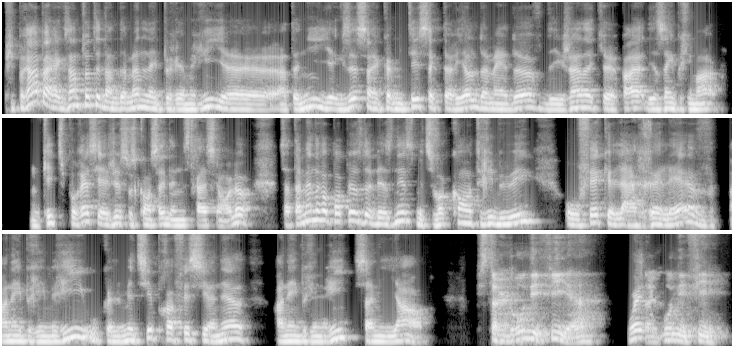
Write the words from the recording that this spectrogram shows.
Puis prends par exemple, toi, tu es dans le domaine de l'imprimerie, euh, Anthony, il existe un comité sectoriel de main-d'œuvre des gens qui opèrent des imprimeurs. Okay? Tu pourrais siéger sur ce conseil d'administration-là. Ça t'amènera pas plus de business, mais tu vas contribuer au fait que la relève en imprimerie ou que le métier professionnel en imprimerie s'améliore. C'est un gros défi, hein? Oui. C'est un gros défi.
